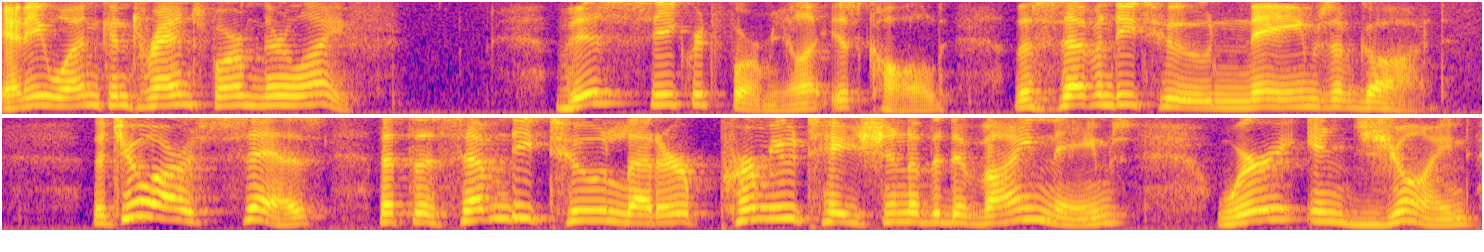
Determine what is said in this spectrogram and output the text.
Anyone can transform their life. This secret formula is called the 72 Names of God. The Zohar says that the 72 letter permutation of the divine names were enjoined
